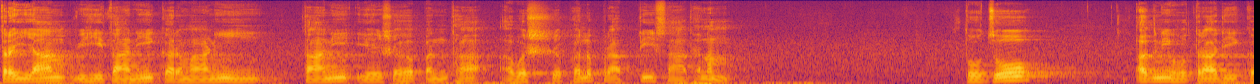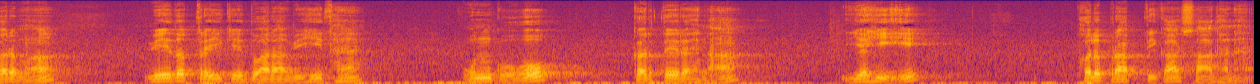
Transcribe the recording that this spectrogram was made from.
त्रय्याम विहितानि कर्माणि तानि येष पंथा अवश्य फल प्राप्ति साधनम तो जो अग्निहोत्रादि कर्म वेद त्रयी के द्वारा विहित हैं, उनको करते रहना यही फल प्राप्ति का साधन है।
